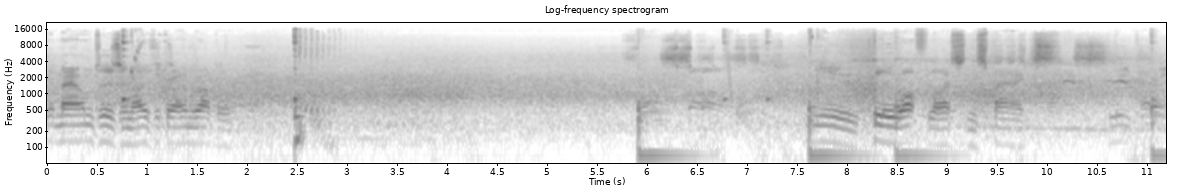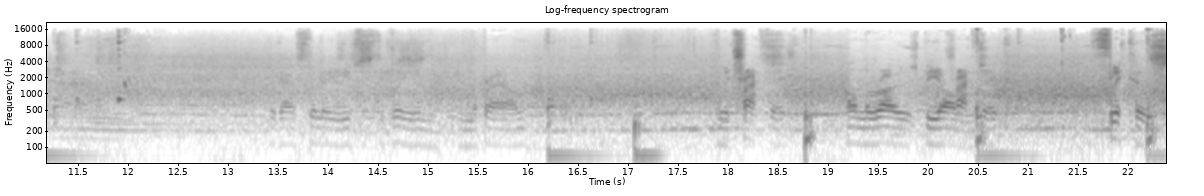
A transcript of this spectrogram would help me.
the mounders and overgrown rubble. New blue off licence bags. The leaves, the green and the brown. And the traffic on the road beyond traffic flickers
